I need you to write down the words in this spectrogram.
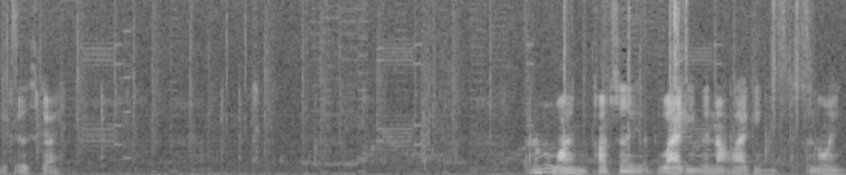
Rid of this guy. I don't know why I'm constantly lagging and not lagging. It's annoying.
